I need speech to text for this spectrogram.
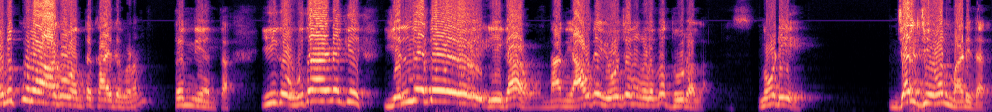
ಅನುಕೂಲ ಆಗುವಂತ ಕಾಯ್ದೆಗಳನ್ನು ತನ್ನಿ ಅಂತ. ಈಗ ಉದಾಹರಣೆಗೆ ಎಲ್ಲದೋ ಈಗ ನಾನು ಯಾವುದೇ ಯೋಜನೆಗಳನ್ನು ದೂರಲ್ಲ ನೋಡಿ ಜಲ್ ಜೀವನ್ ಮಾಡಿದ್ದಾರೆ.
